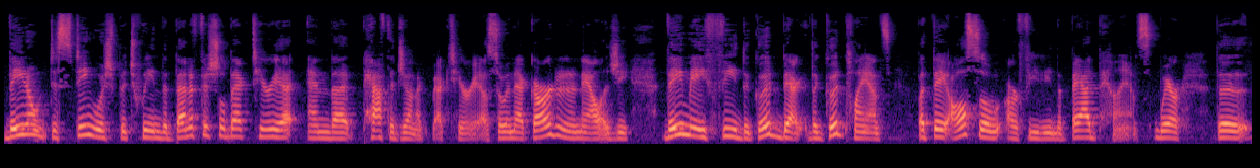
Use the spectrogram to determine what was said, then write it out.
they don't distinguish between the beneficial bacteria and the pathogenic bacteria. So in that garden analogy, they may feed the good the good plants, but they also are feeding the bad plants where the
